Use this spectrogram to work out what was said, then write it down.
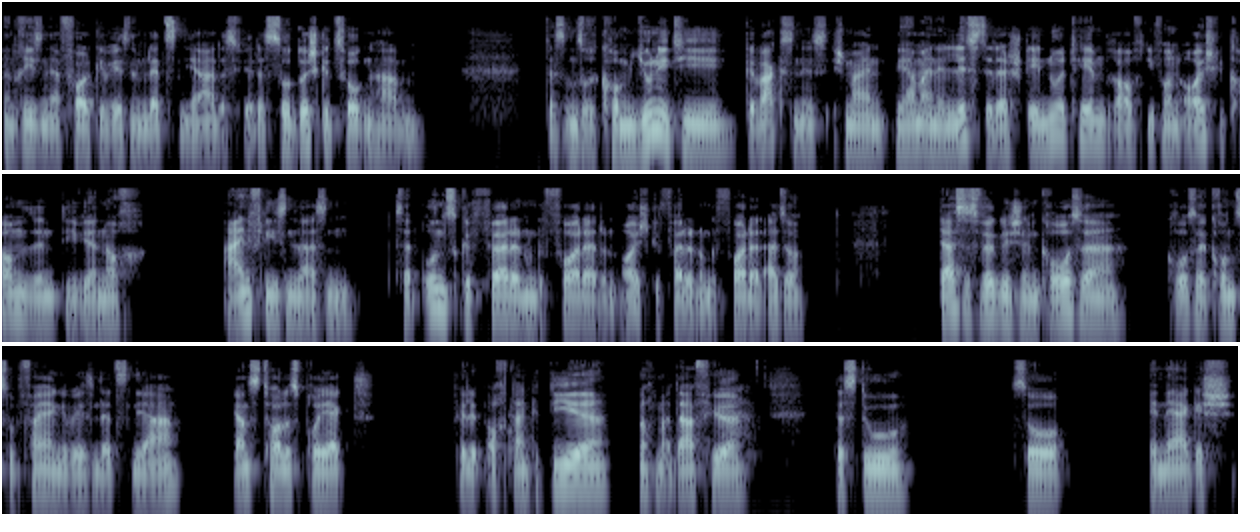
ein Riesenerfolg gewesen im letzten Jahr, dass wir das so durchgezogen haben, dass unsere Community gewachsen ist. Ich meine, wir haben eine Liste, da stehen nur Themen drauf, die von euch gekommen sind, die wir noch einfließen lassen. Das hat uns gefördert und gefordert und euch gefördert und gefordert. Also das ist wirklich ein großer, großer Grund zum Feiern gewesen im letzten Jahr. Ganz tolles Projekt. Philipp, auch danke dir nochmal dafür, dass du so energisch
